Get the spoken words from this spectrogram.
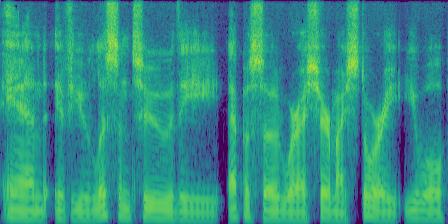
And if you listen to the episode where I share my story, you will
